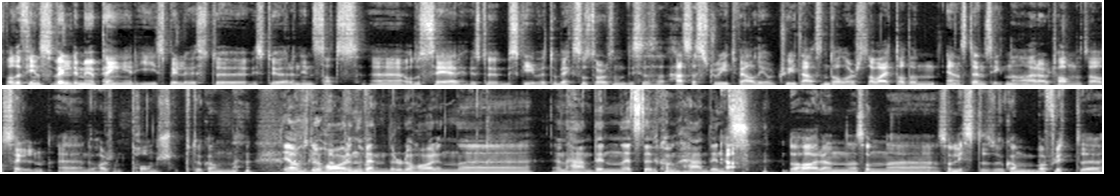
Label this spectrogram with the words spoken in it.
og det fins veldig mye penger i spillet hvis du, hvis du gjør en innsats. Eh, og du ser, hvis du beskriver et objekt, så står det sånn This has a street value of 3000 dollars. Da veit du at den eneste hensikten den har, er å ta den med deg og selge den. Eh, du har sånn pawnshop du kan Ja, altså, du har en vendor, du har en, uh, en hand-in et sted du kan hand-ins. Du har en sånn, sånn liste så du kan bare flytte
